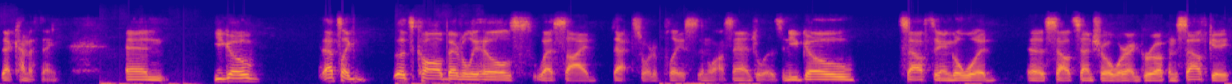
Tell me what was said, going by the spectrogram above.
that kind of thing. And you go that's like let's call Beverly Hills West Side that sort of place in Los Angeles, and you go south to Inglewood, uh, South Central, where I grew up in South Gate.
